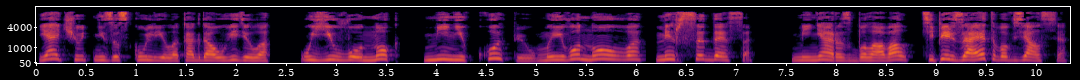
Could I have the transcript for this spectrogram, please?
Я чуть не заскулила, когда увидела у его ног мини-копию моего нового Мерседеса. Меня разбаловал, теперь за этого взялся.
